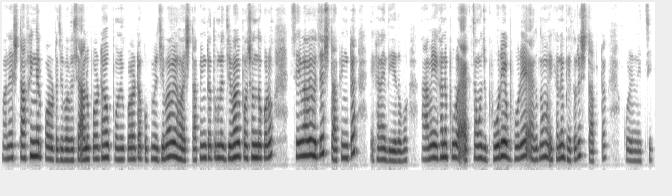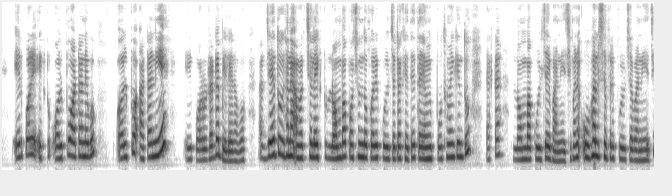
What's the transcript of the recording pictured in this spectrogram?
মানে স্টাফিংয়ের পরোটা যেভাবে, সে আলু পরোটা হোক, পনির পরোটা কপি যেভাবে হয় স্টাফিংটা তোমরা যেভাবে পছন্দ করো, সেইভাবে হচ্ছে স্টাফিংটা এখানে দিয়ে দেবো। আমি এখানে পুরো এক চামচ ভরে ভরে একদম এখানে ভেতরে স্টাফটা করে নিচ্ছি। এরপরে একটু অল্প আটা নেব। অল্প আটা নিয়ে এই পরোটাটা বেলে নেব। আর যেহেতু এখানে আমার ছেলে একটু লম্বা পছন্দ করে কুলচাটা খেতে, তাই আমি প্রথমে কিন্তু একটা লম্বা কুলচাই বানিয়েছি মানে ওভাল শেপের কুলচা বানিয়েছি।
